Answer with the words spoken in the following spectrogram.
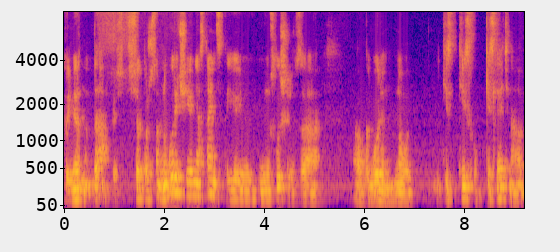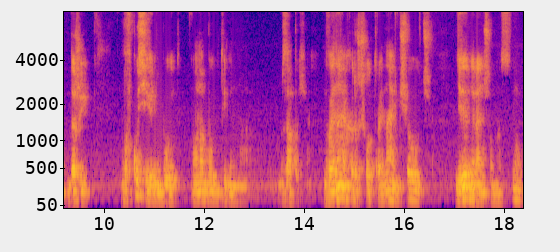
примерно, да, то есть все то же самое. Ну, горечь ее не останется, ты ее не, не услышишь за алкоголем, но вот кис, кисл- кислятина, она даже во вкусе ее не будет, но она будет именно в запахе. Двойная хорошо, тройная еще лучше. В деревне раньше у нас, ну,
